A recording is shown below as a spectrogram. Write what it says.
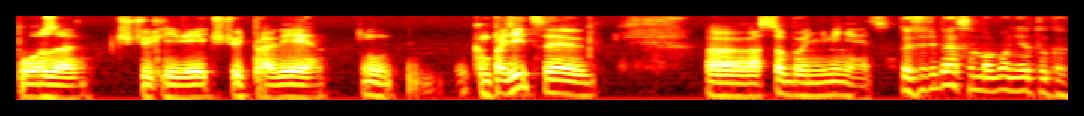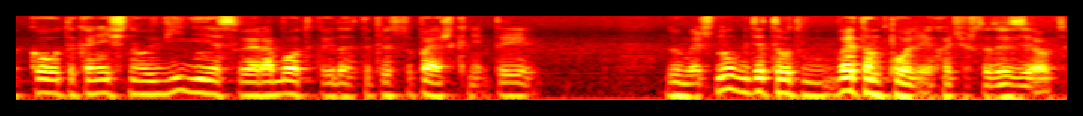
поза чуть-чуть левее, чуть-чуть правее. Ну, композиция Э, особо не меняется. То есть у тебя самого нету какого-то конечного видения своей работы, когда ты приступаешь к ней. Ты думаешь, ну где-то вот в этом поле я хочу что-то сделать.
